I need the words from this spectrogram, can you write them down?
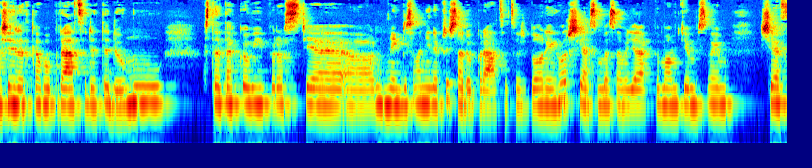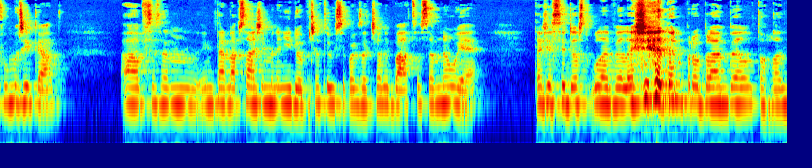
že hnedka po práci jdete domů, jste takový prostě, uh, někdy jsem ani nepřišla do práce, což bylo nejhorší, já jsem se viděla, jak to mám těm svým šéfům říkat. A jsem jim tam napsala, že mi není dobře, ty už se pak začali bát, co se mnou je. Takže si dost ulevili, že ten problém byl tohle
